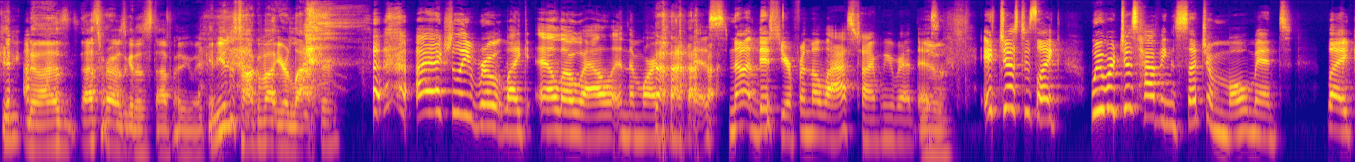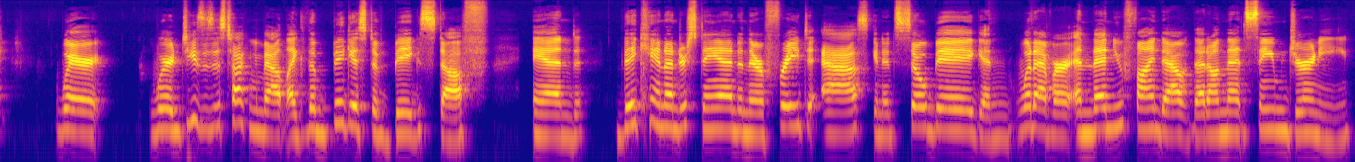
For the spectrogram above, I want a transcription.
Can you, no, that's, that's where I was going to stop anyway. Can you just talk about your laughter? I actually wrote like LOL in the margin of this. Not this year, from the last time we read this. Yeah. It just is like we were just having such a moment, like where where Jesus is talking about like the biggest of big stuff, and they can't understand and they're afraid to ask, and it's so big and whatever. And then you find out that on that same journey,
